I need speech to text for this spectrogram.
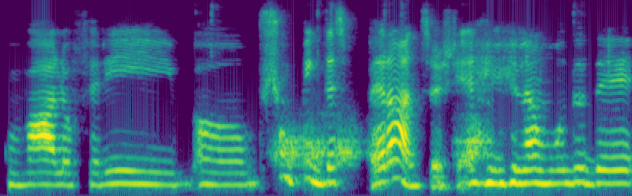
cumva le oferi uh, și un pic de speranță, știi? La modul de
